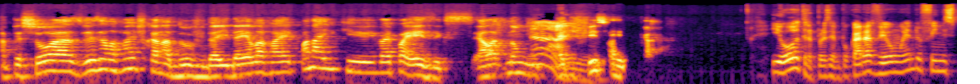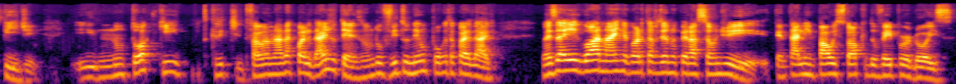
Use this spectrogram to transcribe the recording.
a pessoa, às vezes, ela vai ficar na dúvida e daí ela vai para Nike e vai para ASICS. Ela não... Ah, é difícil arriscar. E outra, por exemplo, o cara vê um Endorphin Speed e não tô aqui falando nada da qualidade do tênis, não duvido nem um pouco da qualidade. Mas aí, igual a Nike agora tá fazendo operação de tentar limpar o estoque do Vapor 2.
